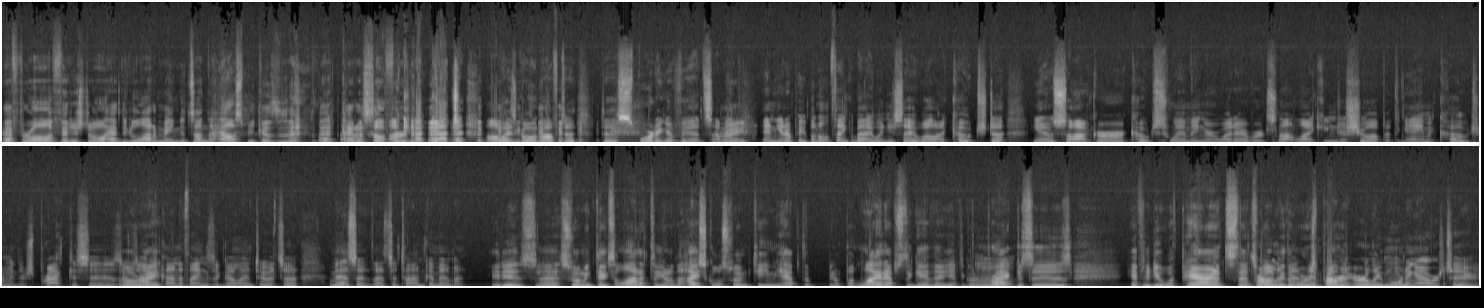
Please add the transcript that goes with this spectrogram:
after all, I finished it all. I had to do a lot of maintenance on the house because that kind of suffered. okay, gotcha. Always going off to, to sporting events. I mean, right. and you know, people don't think about it when you say, "Well, I coached, uh, you know, soccer or coach swimming or whatever." It's not like you can just show up at the game and coach. I mean, there's practices, there's oh, right. other kind of things that go into it. So, I mean, that's a that's a time commitment. It is. Uh, swimming takes a lot of, you know, the high school swim team. You have to, you know, put lineups together. You have to go to mm. practices. You have to deal with parents. That's probably, probably, the worst probably part. early morning hours too.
